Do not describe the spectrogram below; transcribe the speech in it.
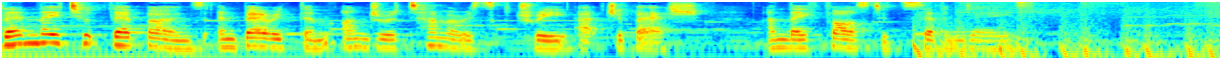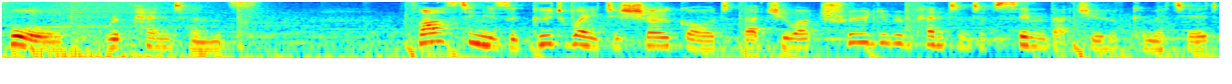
Then they took their bones and buried them under a tamarisk tree at Jabesh, and they fasted seven days. 4. Repentance. Fasting is a good way to show God that you are truly repentant of sin that you have committed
